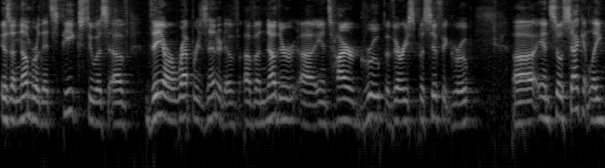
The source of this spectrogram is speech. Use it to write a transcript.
is a number that speaks to us of they are representative of another uh, entire group, a very specific group. Uh, and so, secondly,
